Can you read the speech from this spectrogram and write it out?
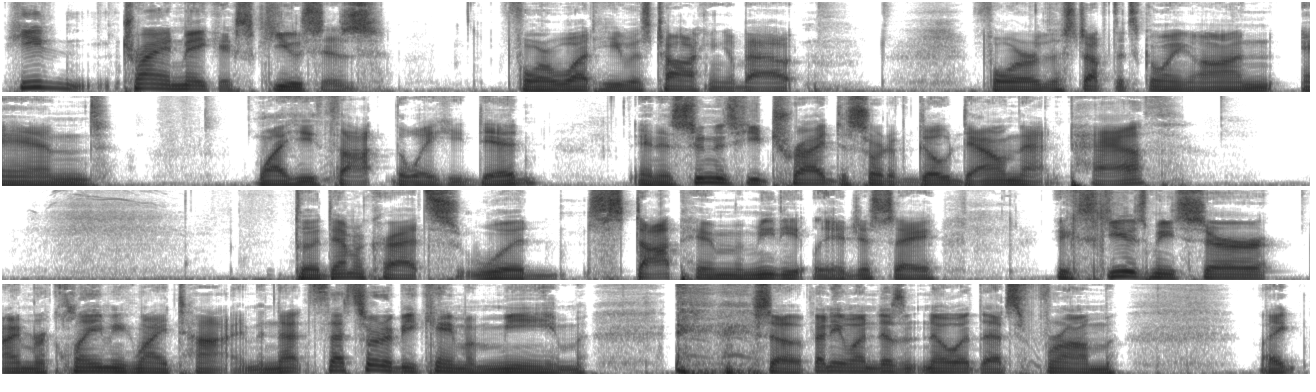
he'd try and make excuses for what he was talking about for the stuff that's going on and why he thought the way he did. And as soon as he tried to sort of go down that path the Democrats would stop him immediately and just say, "Excuse me, sir, I'm reclaiming my time," and that's that sort of became a meme. so if anyone doesn't know what that's from, like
